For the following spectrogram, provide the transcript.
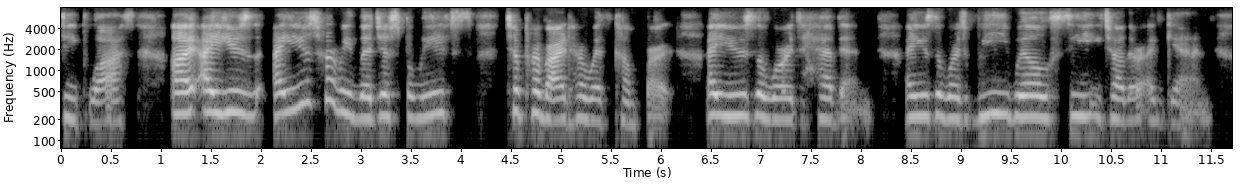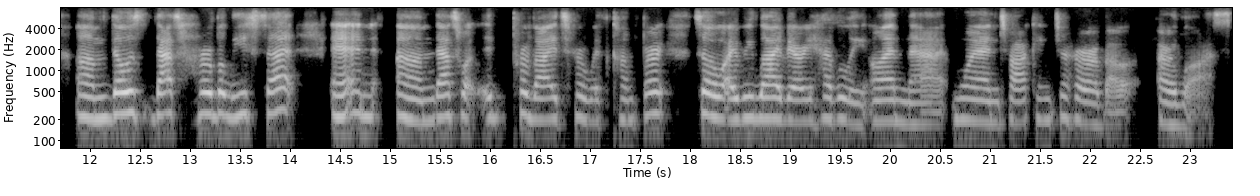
deep loss. I, I use, I use her religious beliefs to provide her with comfort. I use the words heaven. I use the words, we will see each other again. Um, those, that's her belief set. And um, that's what it provides her with comfort. So I rely very heavily on that when talking to her about our loss.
